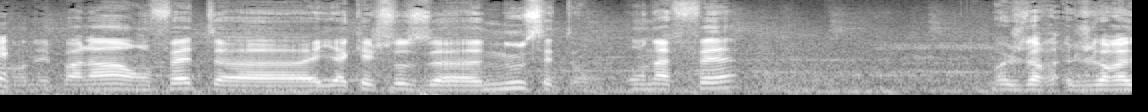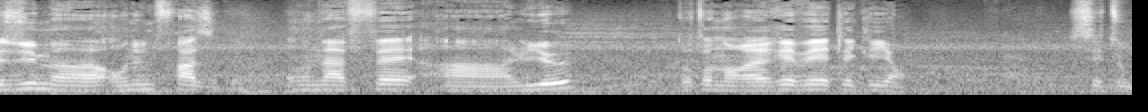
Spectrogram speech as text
On n'en est pas là. En fait, euh, il y a quelque chose. euh, nous, on a fait. Moi, je le, résume en une phrase. On a fait un lieu dont on aurait rêvé être les clients. C'est tout.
